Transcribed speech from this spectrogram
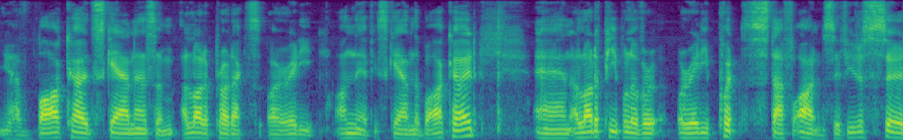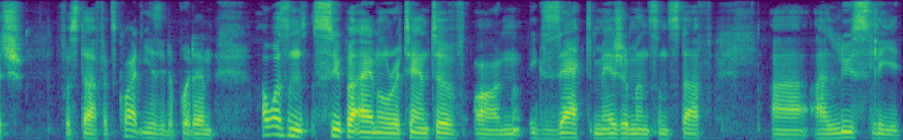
You have barcode scanners, and a lot of products are already on there if you scan the barcode. And a lot of people have already put stuff on. So if you just search for stuff, it's quite easy to put in. I wasn't super anal retentive on exact measurements and stuff. Uh, I loosely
